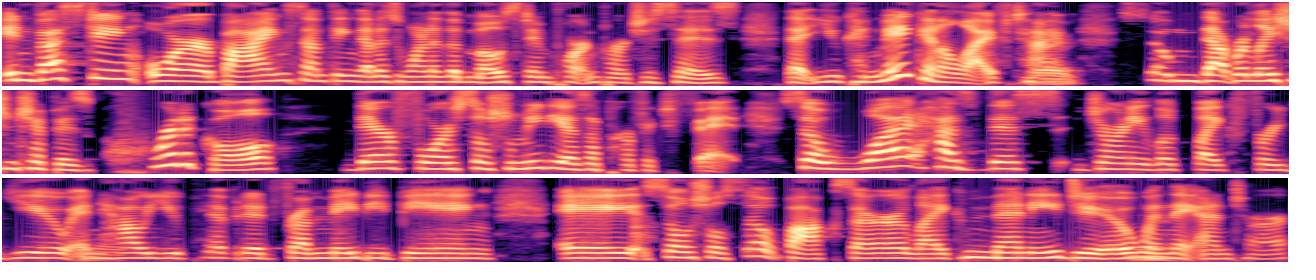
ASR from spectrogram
investing or buying something that is one of the most important purchases that you can make in a lifetime. Right. So that relationship is critical Therefore, social media is a perfect fit. So, what has this journey looked like for you and how you pivoted from maybe being a social soapboxer like many do mm-hmm. when they enter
